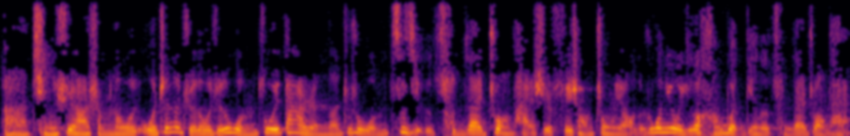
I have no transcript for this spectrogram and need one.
啊情绪啊什么的，我我真的觉得，我觉得我们作为大人呢，就是我们自己的存在状态是非常重要的。如果你有一个很稳定的存在状态，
